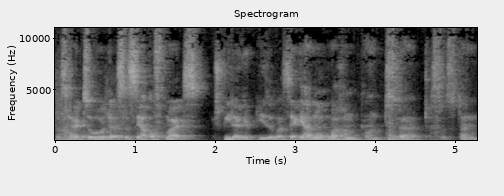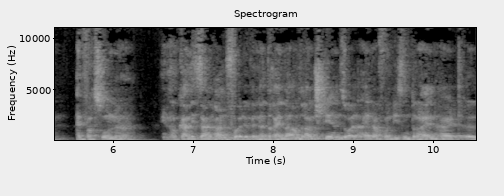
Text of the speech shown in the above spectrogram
das ist halt so, dass es ja oftmals Spieler gibt, die sowas sehr gerne machen. Und äh, das ist dann einfach so eine, ich will auch gar nicht sagen Randvolle. Wenn da drei Namen dran stehen, soll einer von diesen dreien halt äh,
